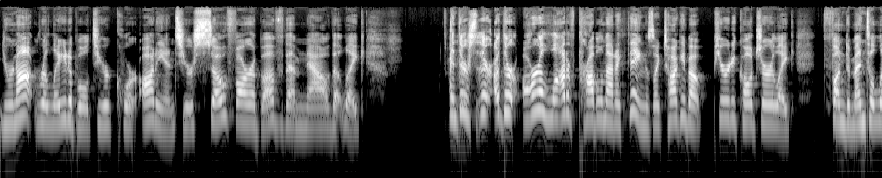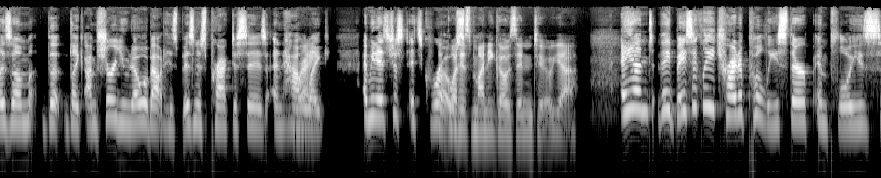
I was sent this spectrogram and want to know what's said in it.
you're not relatable to your core audience. You're so far above them now that like and there's there are, there are a lot of problematic things like talking about purity culture like fundamentalism the like i'm sure you know about his business practices and how right. like i mean it's just it's gross like what his money goes into yeah and they basically try to police their employees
